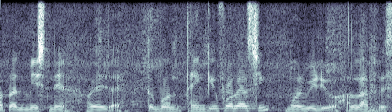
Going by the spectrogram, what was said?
আপনার মিস হয়ে যায়। তো বোন thank you for watching more video আল্লাহ হাফিজ।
